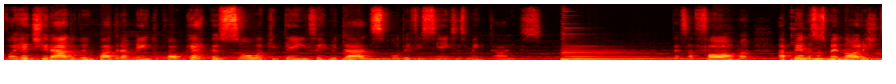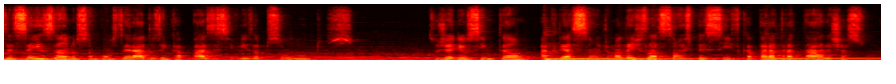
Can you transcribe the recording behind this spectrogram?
foi retirado do enquadramento qualquer pessoa que tenha enfermidades ou deficiências mentais. Dessa forma, apenas os menores de 16 anos são considerados incapazes civis absolutos. Sugeriu-se então a criação de uma legislação específica para tratar deste assunto.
